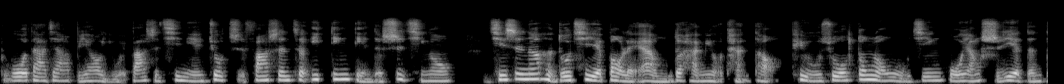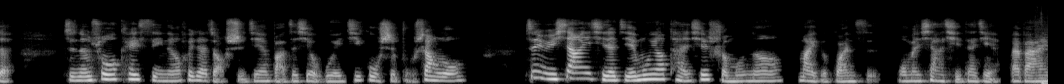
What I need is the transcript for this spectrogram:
不过大家不要以为八十七年就只发生这一丁点的事情哦。其实呢，很多企业暴雷案我们都还没有谈到，譬如说东隆五金、国阳实业等等。只能说 Casey 呢会再找时间把这些危机故事补上喽。至于下一期的节目要谈些什么呢？卖个关子，我们下期再见，拜拜。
